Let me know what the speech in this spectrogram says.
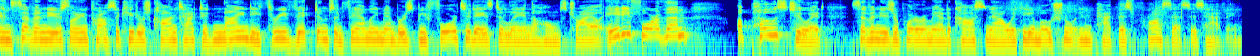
In 7 News, learning prosecutors contacted 93 victims and family members before today's delay in the Holmes trial. 84 of them opposed to it. 7 News reporter Amanda Kost now with the emotional impact this process is having.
